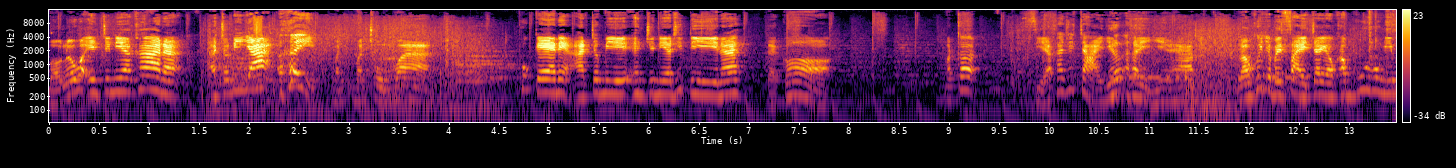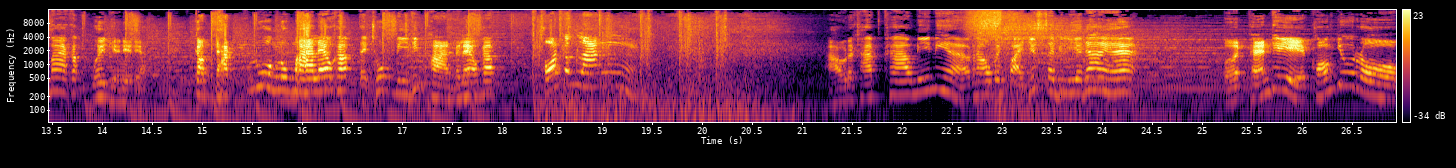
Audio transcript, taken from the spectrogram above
บอกเลยว่าเอนจิเนียร์ข้าน่ะอาจจะริยะเฮ้ยมันมันชมว่า พวกแกเนี่ยอาจจะมีเอนจิเนียร์ที่ดีนะ แต่ก็ มันก็เสียค่าใช้จ่ายเยอะอะไรอย่างนี้นะครับ เราก็อย่าไปใส่ใจกับคำพูดพวกนี้มากครับเฮ้ยเดี๋ยวเดี๋ยวเดี๋ยวกับดักล่วงลงมาแล้วครับ แต่โชคดีที่ผ่านไปแล้วครับถอนกำลัง เอาละครับ คราวนี้เนี่ยเราเป็นฝ่ายยึดไซบีเรียได้ฮะ เปิดแผนที่ของยุโรป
